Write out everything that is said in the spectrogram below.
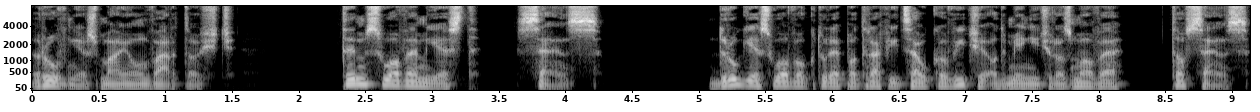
również mają wartość. Tym słowem jest sens. Drugie słowo, które potrafi całkowicie odmienić rozmowę, to sens.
